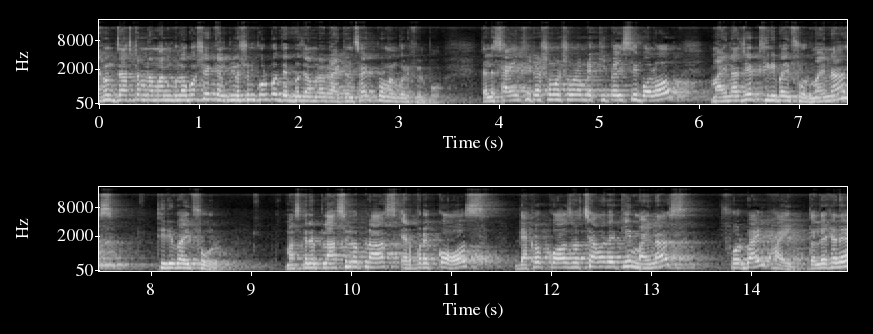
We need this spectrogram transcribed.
এখন জাস্ট আমরা মানগুলো বসে ক্যালকুলেশন করব, দেখব যে আমরা রাইট হ্যান্ড সাইড প্রমাণ করে ফেলব। তাহলে সাইন থিটার সময় সময় আমরা কী পাইছি বলো? মাইনাসের three by four minus three by four মাঝখানে প্লাস ছিল প্লাস এরপরে কস দেখো কস হচ্ছে আমাদের কি? মাইনাস ফোর বাই ফাইভ তাহলে এখানে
